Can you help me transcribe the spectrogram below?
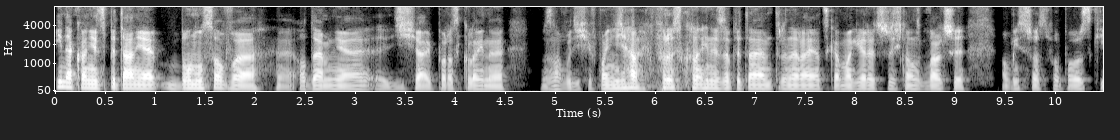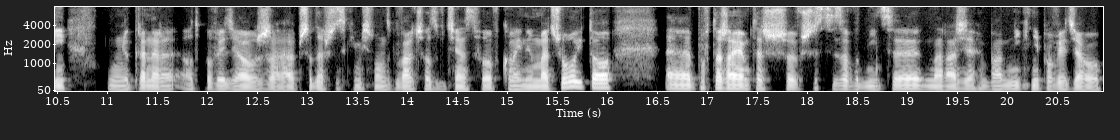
I na koniec pytanie bonusowe e, ode mnie. Dzisiaj po raz kolejny, znowu dzisiaj w poniedziałek, po raz kolejny zapytałem trenera Jacka Magierę, czy Śląsk walczy o Mistrzostwo Polski. Trener odpowiedział, że przede wszystkim Śląsk walczy o zwycięstwo w kolejnym meczu i to e, powtarzają też wszyscy zawodnicy. Na razie chyba nikt nie powiedział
